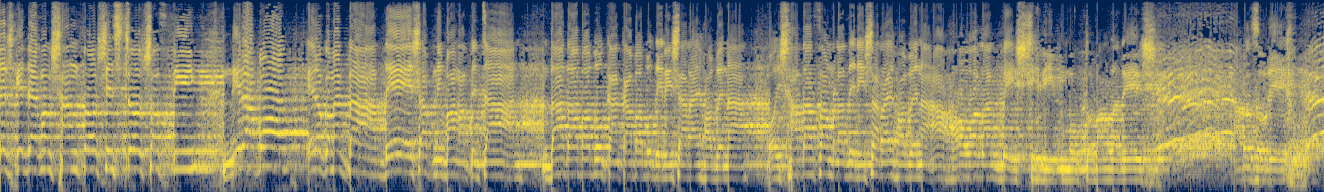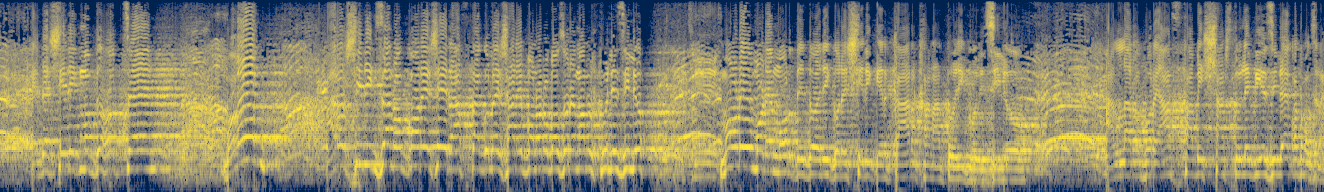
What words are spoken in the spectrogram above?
বাংলাদেশকে যে এখন শান্ত শিষ্ট স্বস্তি নিরাপদ এরকম একটা দেশ আপনি বানাতে চান দাদা বাবু কাকা বাবুদের ইশারায় হবে না ওই সাদা চামড়াদের ইশারায় হবে না হওয়া লাগবে শিরিক মুক্ত বাংলাদেশ। আরও জোরে। এদের শিরিক মুক্ত হচ্ছে? বলেন। আরও শিরিক যেন করে সেই রাস্তাগুলো সাড়ে পনেরো বছরে মানুষ খুলেছিল। মোড়ে মোড়ে মূর্তি তৈরি করে শিরিকের কারখানা তৈরি করেছিল। আল্লাহর উপরে আস্থা, বিশ্বাস তুলে দিয়েছিল কথা বলছে না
